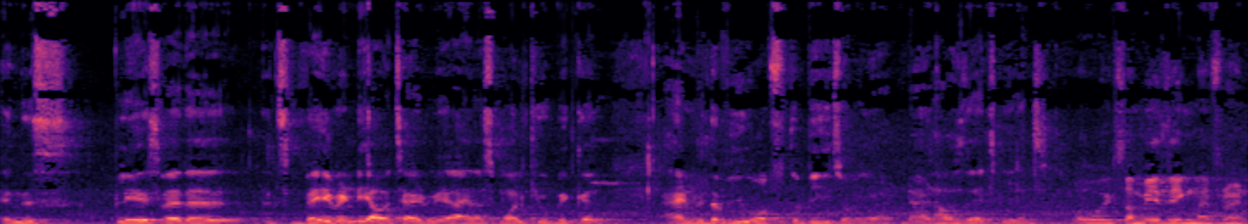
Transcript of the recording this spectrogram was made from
in this place where the, it's very windy outside. We are in a small cubicle and with the view of the beach over here. Dad, how's the experience? Oh, it's amazing, my friend.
